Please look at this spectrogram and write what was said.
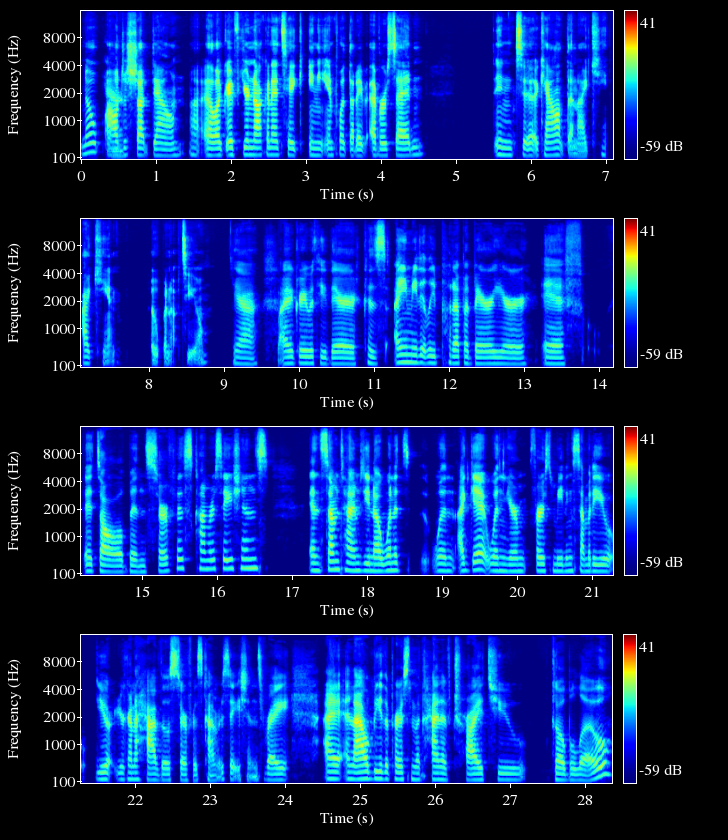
nope. I'll just shut down. Uh, like if you're not going to take any input that I've ever said into account, then I can't. I can't open up to you. Yeah, I agree with you there because I immediately put up a barrier if it's all been surface conversations. And sometimes, you know, when it's when I get when you're first meeting somebody, you you're, you're gonna have those surface conversations, right? I and I'll be the person to kind of try to go below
